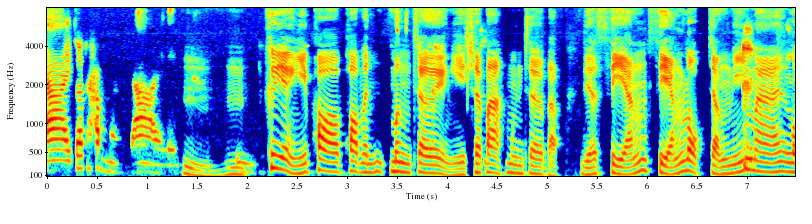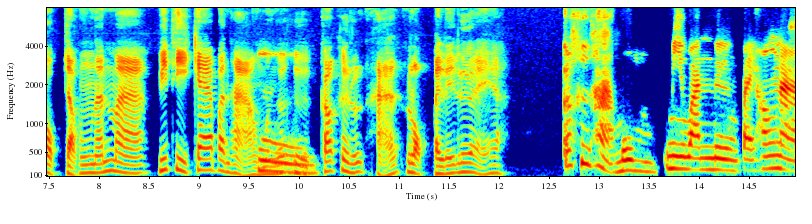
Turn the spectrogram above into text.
ได้ก็ทำงานได้เลยอืมอืมคืออย่างนี้พอพอมันมึงเจออย่างนี้ใช่ปะมึงเจอแบบ เดี๋ยวเสียงเสียงหลบจากนี้มาหลบจากตรงนั้นมา วิธีแก้ปัญหาของมึงก็คือ ก็คือหาหลบไปเรื่อยๆอะ ก็คือหามุมมีวันหนึ่งไปห้องน้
